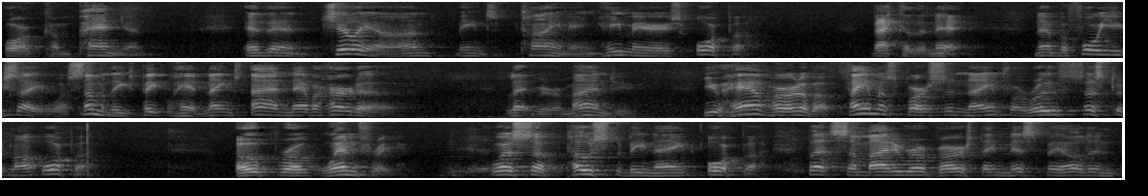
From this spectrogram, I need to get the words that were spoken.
or companion. And then Chilion means pining. He marries Orpah, back of the neck. Now, before you say, well, some of these people had names I never heard of, let me remind you, you have heard of a famous person named for Ruth's sister in law, Orpah. Oprah Winfrey was supposed to be named Orpah, but somebody reversed, they misspelled and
